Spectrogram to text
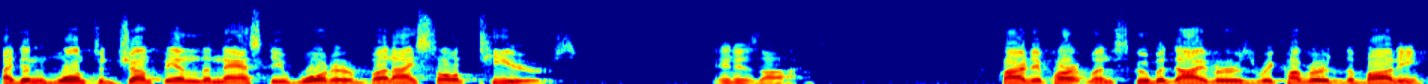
I didn't want to jump in the nasty water, but I saw tears in his eyes. Fire department scuba divers recovered the body,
